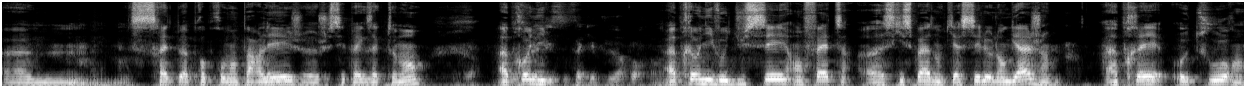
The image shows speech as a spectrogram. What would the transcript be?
Euh, thread à proprement parler, je, je sais pas exactement. Après au, niveau, ça qui est plus important. après au niveau du C, en fait, euh, ce qui se passe, donc il y a C le langage. Après autour,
